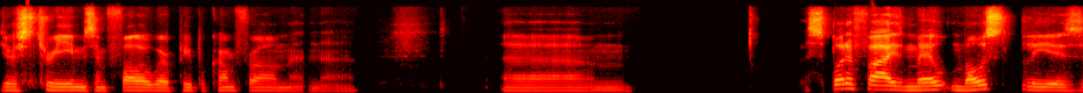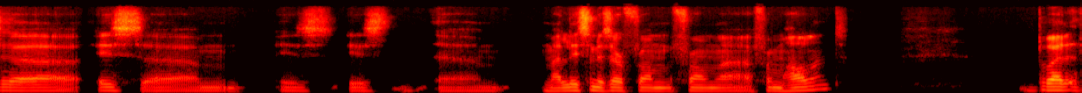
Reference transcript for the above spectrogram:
your streams and follow where people come from and. Uh, um, Spotify mo- mostly is uh, is um, is is um, my listeners are from from uh, from Holland, but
